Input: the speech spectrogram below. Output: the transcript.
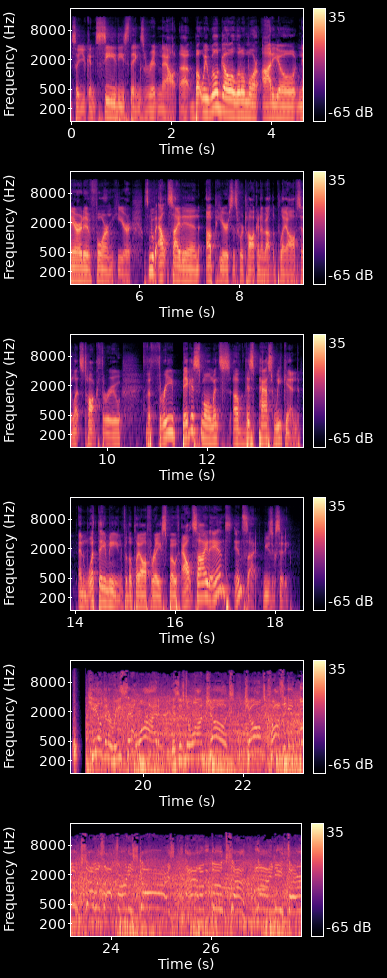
so you can see these things written out. Uh, but we will go a little more audio narrative form here. Let's move outside in up here since we're talking about the playoffs, and let's talk through the three biggest moments of this past weekend and what they mean for the playoff race, both outside and inside Music City. Hield going to reset wide. This is DeJuan Jones. Jones crossing it. Buksa was up for it. He scores! Adam Buksa, 93rd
